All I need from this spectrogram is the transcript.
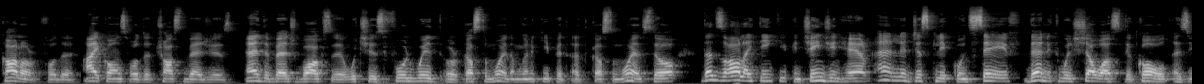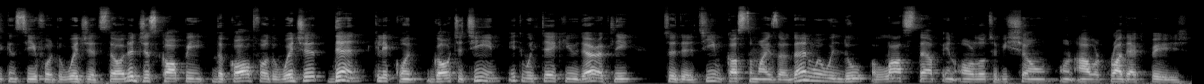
color for the icons for the trust badges and the badge box uh, which is full width or custom width. I'm going to keep it at custom width. So that's all i think you can change in here. And let's just click on save. Then it will show us the code as you can see for the widget. So let's just copy the code for the widget. Then click on go to theme. It will take you directly to the theme customizer, then we will do a last step in order to be shown on our product page.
